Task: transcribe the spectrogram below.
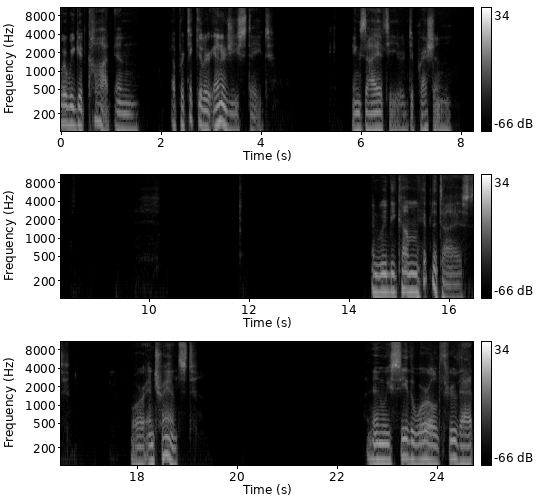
Where we get caught in a particular energy state, anxiety or depression. And we become hypnotized or entranced. And then we see the world through that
